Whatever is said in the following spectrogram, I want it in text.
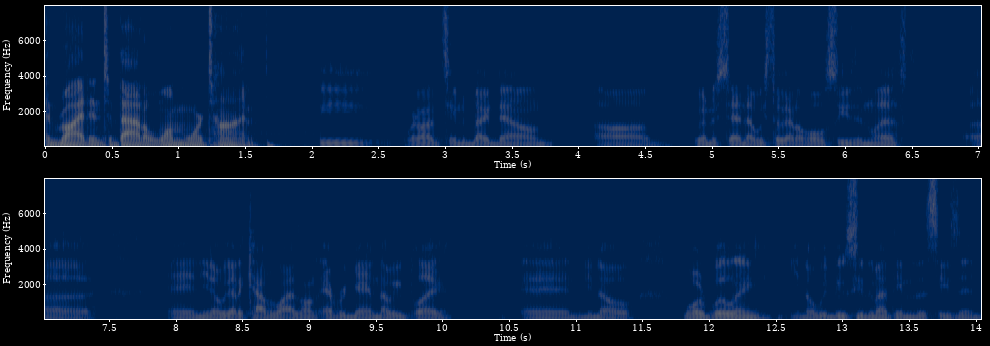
and ride into battle one more time. We, we're not a team to back down. Um, we understand that we still got a whole season left. Uh, and, you know, we got to capitalize on every game that we play. And, you know, Lord willing, you know, we do see them at the end of the season.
